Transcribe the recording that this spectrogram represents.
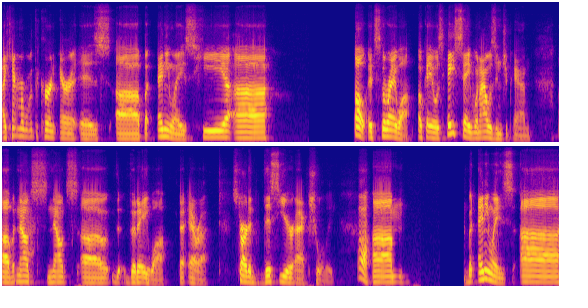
I can't remember what the current era is. Uh but anyways, he uh Oh, it's the Reiwa. Okay, it was Heisei when I was in Japan. Uh, but now it's now it's uh the, the Reiwa era. Started this year actually. Oh. Um but anyways, uh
